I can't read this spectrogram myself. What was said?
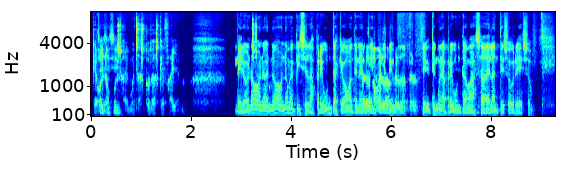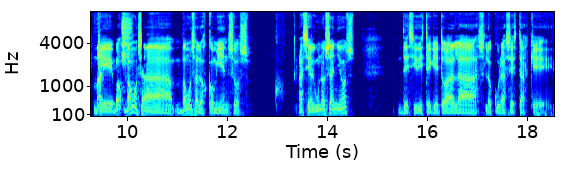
que bueno, pues hay muchas cosas que fallan. Pero no, no, no, no me pises las preguntas que vamos a tener perdón, Perdón, tengo, perdón, perdón. Tengo una pregunta más adelante sobre eso. Que vamos, a, vamos a los comienzos. Hace algunos años decidiste que todas las locuras estas que,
